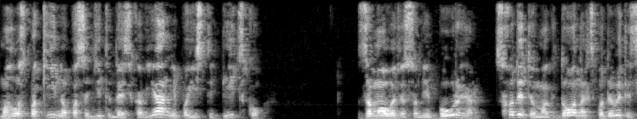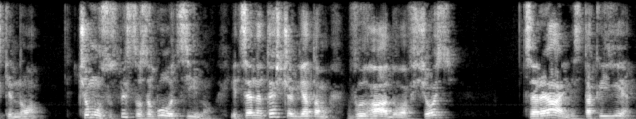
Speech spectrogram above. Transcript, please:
могло спокійно посидіти десь в кав'ярні, поїсти піцку, замовити собі бургер, сходити в Макдональдс, подивитись кіно. Чому суспільство забуло ціну? І це не те, щоб я там вигадував щось. Це реальність, так і є.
